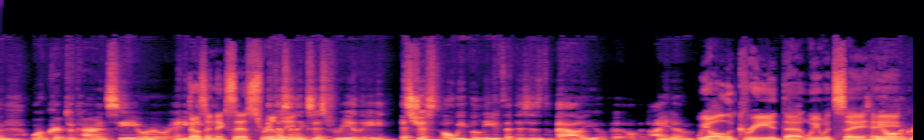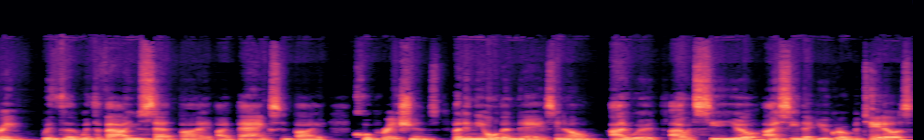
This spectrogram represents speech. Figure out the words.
or cryptocurrency or, or any Doesn't exist really. it doesn't exist really. It's just, oh, we believe that this is the value of, it, of an item. we all agreed that we would say, hey, We all agree with the with the value set by by banks and by corporations. But in the olden days, you know, I would I would see you. I see that you grow potatoes.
